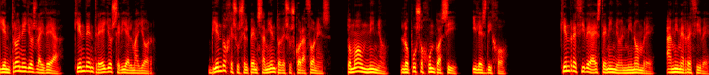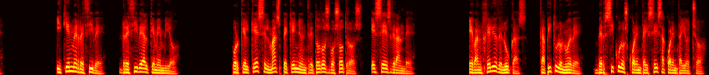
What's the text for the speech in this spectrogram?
Y entró en ellos la idea, ¿quién de entre ellos sería el mayor? Viendo Jesús el pensamiento de sus corazones, tomó a un niño, lo puso junto a sí, y les dijo, ¿Quién recibe a este niño en mi nombre, a mí me recibe? Y quien me recibe, recibe al que me envió. Porque el que es el más pequeño entre todos vosotros, ese es grande. Evangelio de Lucas, capítulo 9, versículos 46 a 48.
